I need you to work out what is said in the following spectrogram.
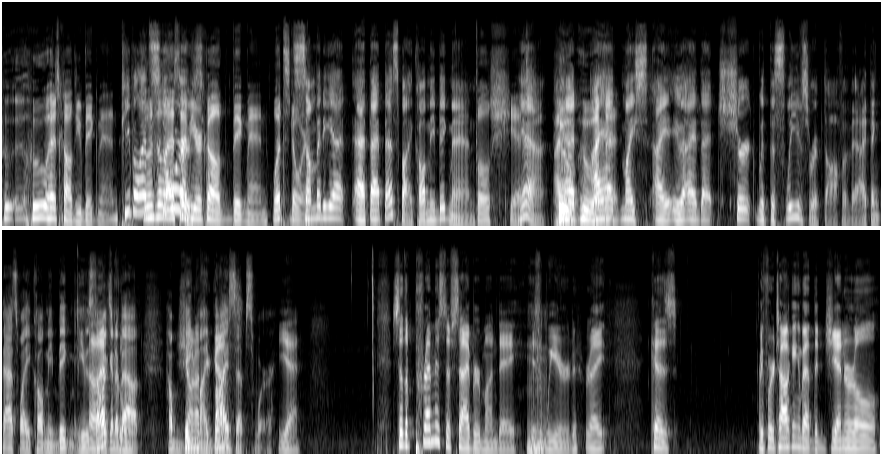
Who who has called you big man? People at When's stores. the last time you were called big man? What store? Somebody at, at that Best Buy called me Big Man. Bullshit. Yeah, Who, I had who I had that? my I I had that shirt with the sleeves ripped off of it. I think that's why he called me Big Man. He was Oh, talking cool. about how Showing big my guns. biceps were. Yeah. So the premise of Cyber Monday is Mm-hmm. weird, right? Because if we're talking about the general,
